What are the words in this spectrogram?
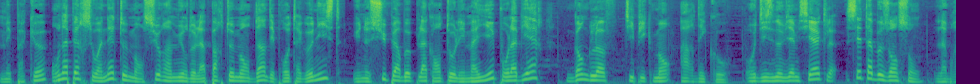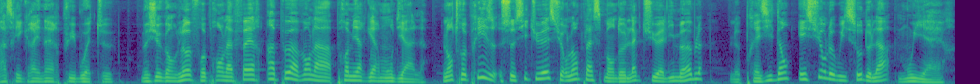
mais pas que, on aperçoit nettement sur un mur de l'appartement d'un des protagonistes une superbe plaque en tôle émaillée pour la bière Gangloff, typiquement art déco. Au 19e siècle, c'est à Besançon, la brasserie Greiner puis boiteux. Monsieur Gangloff reprend l'affaire un peu avant la Première Guerre mondiale. L'entreprise se situait sur l'emplacement de l'actuel immeuble, le Président, et sur le ruisseau de la Mouillère.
